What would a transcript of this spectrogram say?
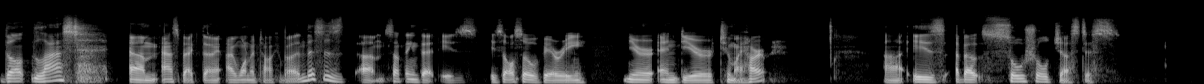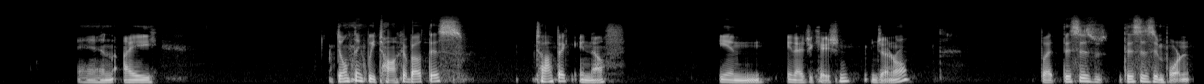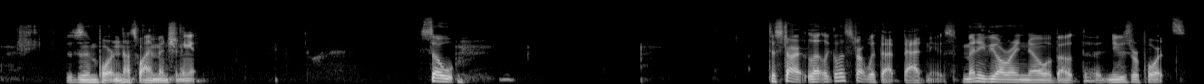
the last um, aspect that I, I want to talk about, and this is um, something that is is also very near and dear to my heart, uh, is about social justice. And I don't think we talk about this topic enough in in education in general. But this is this is important. This is important. That's why I'm mentioning it. So to start, let, us start with that bad news. Many of you already know about the news reports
